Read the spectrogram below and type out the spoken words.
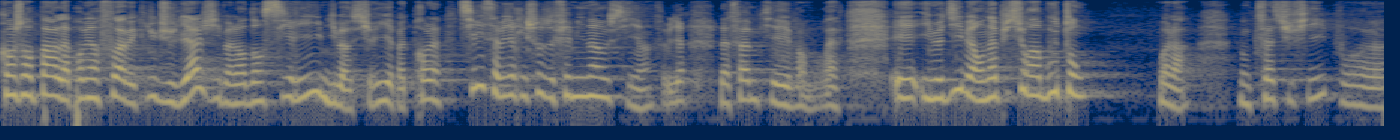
quand j'en parle la première fois avec Luc Julia, je dis, bah alors dans Syrie, il me dit, bah Syrie, il n'y a pas de problème. Syrie, ça veut dire quelque chose de féminin aussi. Hein. Ça veut dire la femme qui est. bon, bref. Et il me dit, bah, on appuie sur un bouton. Voilà. Donc ça suffit pour euh,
